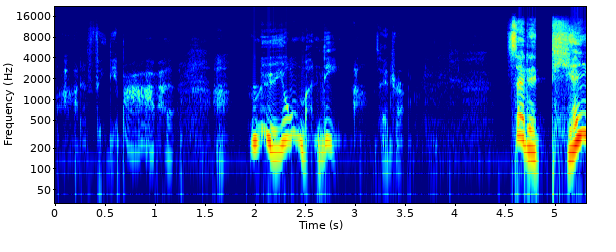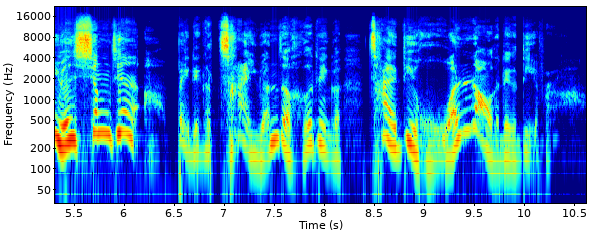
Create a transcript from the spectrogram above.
啊，这飞的啪啪的啊，绿油满地啊，在这儿，在这田园乡间啊，被这个菜园子和这个菜地环绕的这个地方啊，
